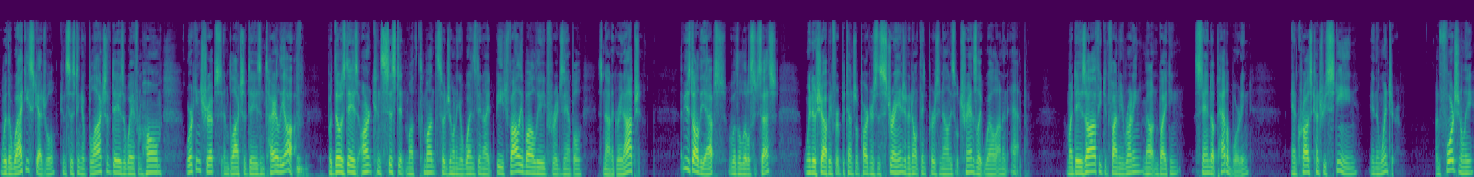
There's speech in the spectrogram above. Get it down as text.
with a wacky schedule consisting of blocks of days away from home, working trips, and blocks of days entirely off. But those days aren't consistent month to month, so joining a Wednesday night beach volleyball league, for example, is not a great option. I've used all the apps with a little success. Window shopping for potential partners is strange, and I don't think personalities will translate well on an app. On my days off, you can find me running, mountain biking, stand up paddleboarding, and cross country skiing in the winter. Unfortunately,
